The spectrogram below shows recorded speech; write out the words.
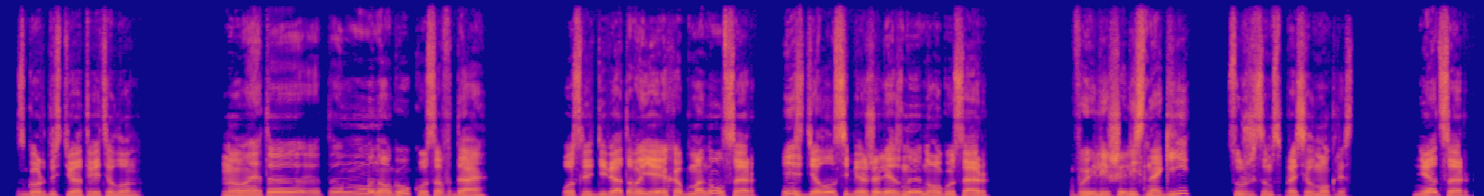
— с гордостью ответил он. «Ну, это... это много укусов, да», После девятого я их обманул, сэр, и сделал себе железную ногу, сэр». «Вы лишились ноги?» — с ужасом спросил Мокрест. «Нет, сэр.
